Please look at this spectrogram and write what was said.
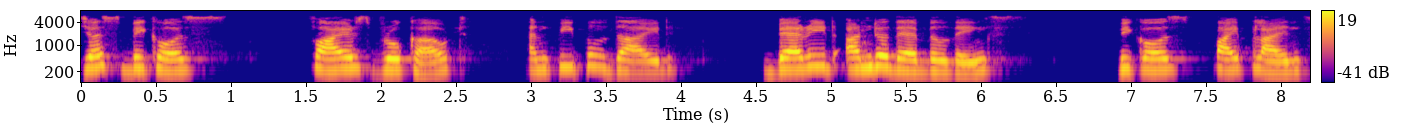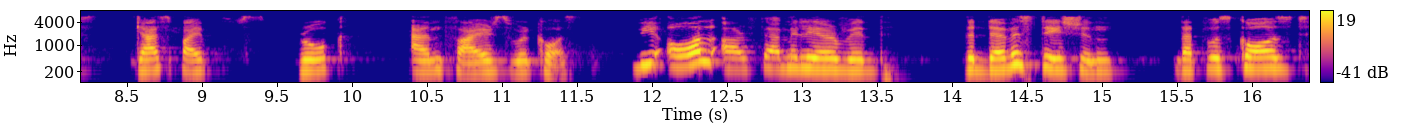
just because fires broke out and people died buried under their buildings because pipelines, gas pipes broke and fires were caused. We all are familiar with the devastation that was caused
